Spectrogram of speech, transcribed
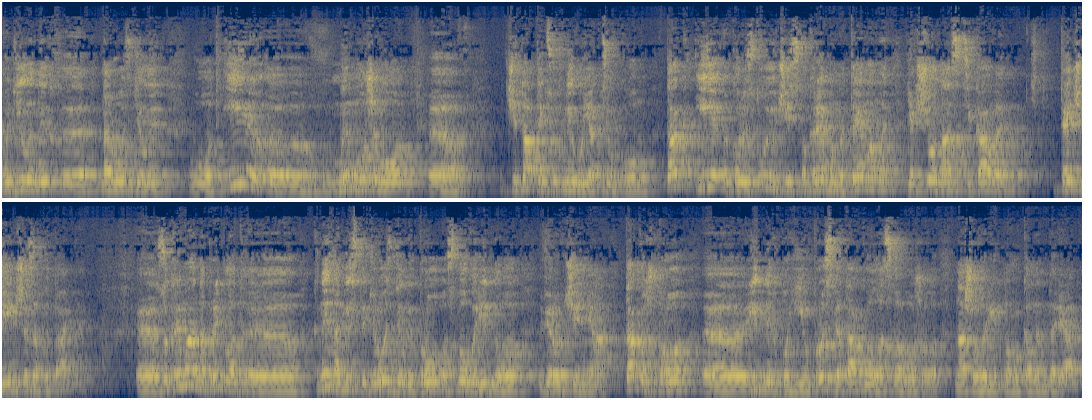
поділених на розділи. От, і ми можемо читати цю книгу як цілком, так і користуючись окремими темами, якщо нас цікаве те чи інше запитання. Е, Зокрема, наприклад, е, книга містить розділи про основи рідного віровчення, також про е, рідних богів, про свята кола Сварожого, нашого рідного календаря,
